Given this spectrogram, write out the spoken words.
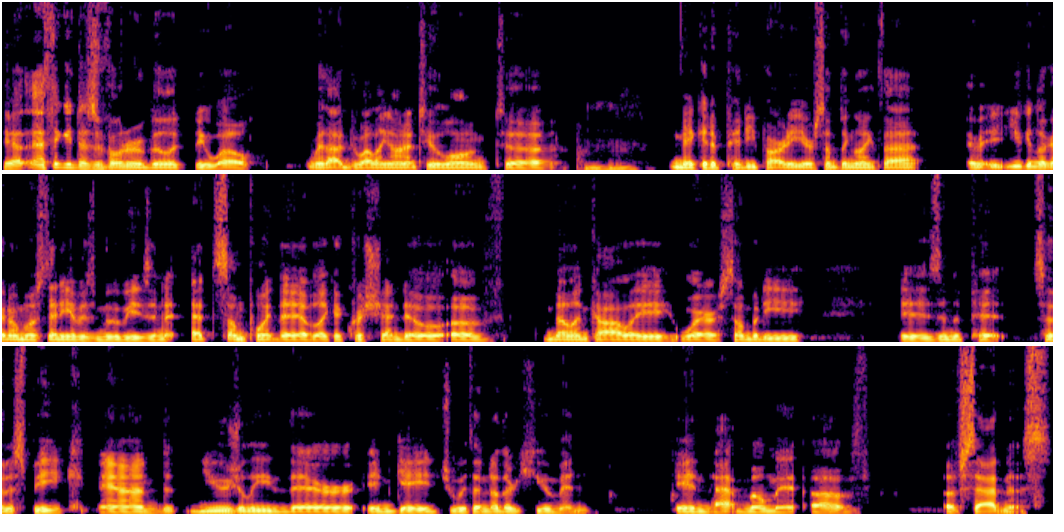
Yeah, I think it does vulnerability well without dwelling on it too long to Mm-hmm. Make it a pity party or something like that. I mean, you can look at almost any of his movies, and at some point they have like a crescendo of melancholy where somebody is in the pit so to speak, and usually they're engaged with another human in that moment of of sadness.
